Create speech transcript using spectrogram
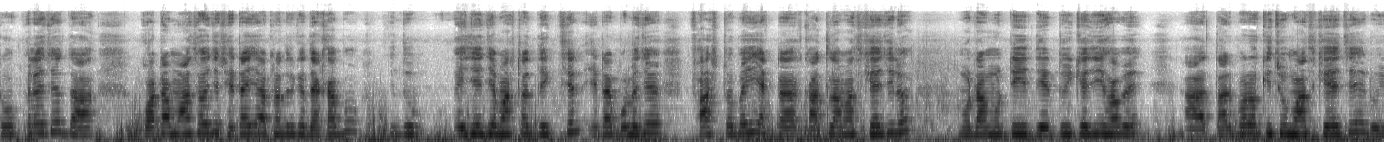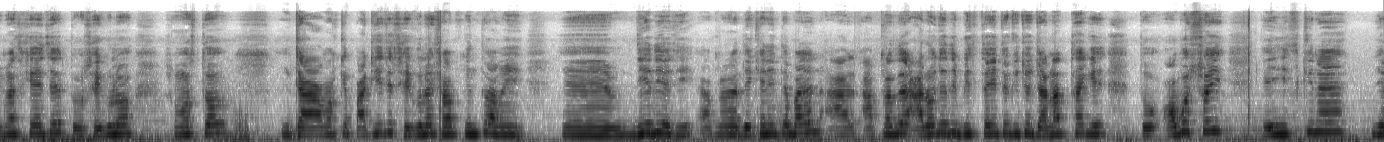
টোপ ফেলেছে তা কটা মাছ হয়েছে সেটাই আপনাদেরকে দেখাবো। কিন্তু এই যে যে মাছটা দেখছেন, এটা বলেছে ফার্স্ট টোপেই একটা কাতলা মাছ খেয়েছিল, মোটামুটি দেড় দুই কেজি হবে। আর তারপরেও কিছু মাছ খেয়েছে, রুই মাছ খেয়েছে, তো সেগুলো সমস্ত যা আমাকে পাঠিয়েছে সেগুলো সব কিন্তু আমি দিয়ে দিয়েছি। আপনারা দেখে নিতে পারেন। আর আপনাদের আরও যদি বিস্তারিত কিছু জানার থাকে, তো অবশ্যই এই স্ক্রিনে যে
